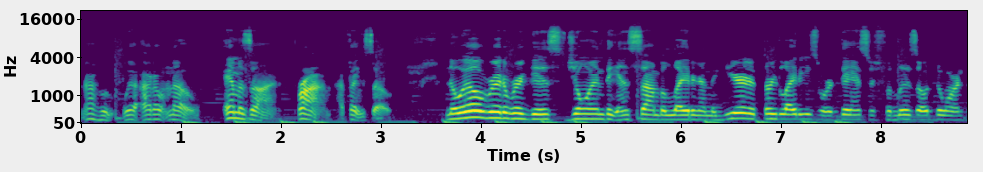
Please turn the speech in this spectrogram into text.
not Hulu. Well, I don't know. Amazon Prime, I think so. Noelle Rodriguez joined the ensemble later in the year. The three ladies were dancers for Lizzo during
